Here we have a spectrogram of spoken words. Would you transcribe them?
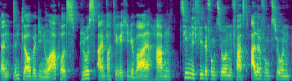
dann sind glaube ich die Noirpods Plus einfach die richtige Wahl, haben ziemlich viele Funktionen, fast alle Funktionen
